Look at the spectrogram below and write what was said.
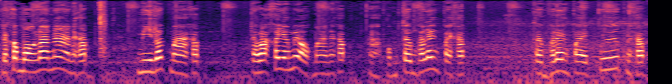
แล้วก็มองด้านหน้านะครับ มีรถมาครับ แต่ว่าเขายังไม่ออกมานะครับผมเติมคันเร่งไปครับ เติมคันเร่งไปปุ๊บนะครับ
